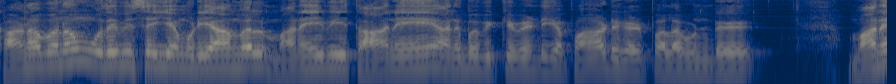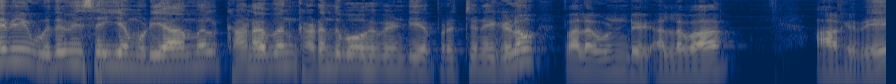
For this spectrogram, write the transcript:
கணவனும் உதவி செய்ய முடியாமல் மனைவி தானே அனுபவிக்க வேண்டிய பாடுகள் பல உண்டு. மனைவி உதவி செய்ய முடியாமல் கணவன் கடந்து போக வேண்டிய பிரச்சனைகளும் பல உண்டு அல்லவா? ஆகவே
